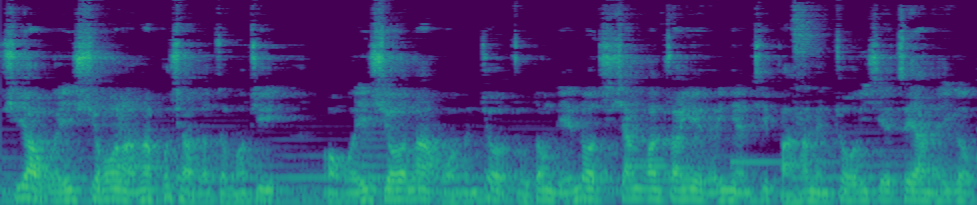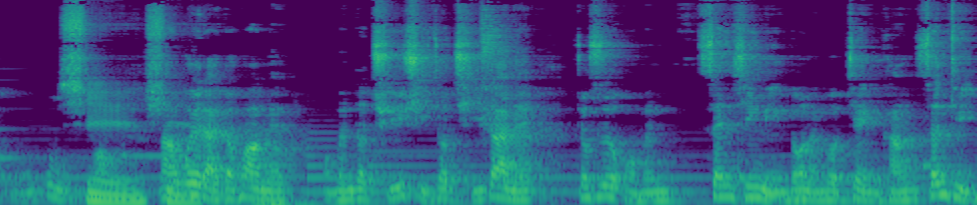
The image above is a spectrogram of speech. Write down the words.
需要维修了，那不晓得怎么去哦维修，那我们就主动联络相关专业人员去把他们做一些这样的一个服务。是是。那未来的话呢，我们的取喜就期待呢，就是我们身心灵都能够健康，身体。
